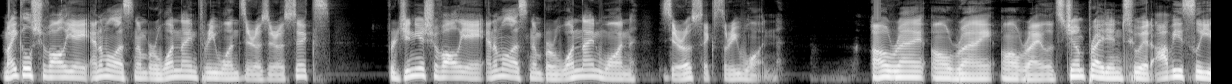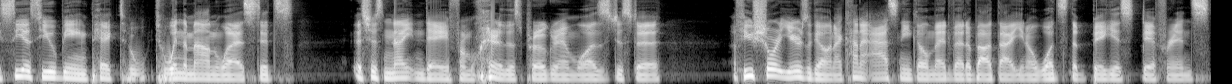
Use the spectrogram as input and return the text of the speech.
Michael Chevalier, NMLS number 1931006. Virginia Chevalier, NMLS number 1910631. All right, all right, all right. Let's jump right into it. Obviously, CSU being picked to, to win the Mountain West, it's it's just night and day from where this program was just a a few short years ago. And I kind of asked Niko Medved about that. You know, what's the biggest difference?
